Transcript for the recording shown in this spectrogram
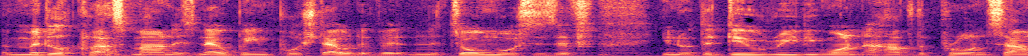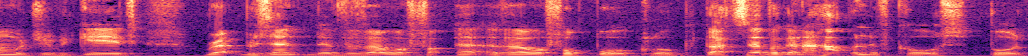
A middle class man is now being pushed out of it and it's almost as if you know they do really want to have the prawn sandwich brigade representative of our uh, of our football club. That's never going to happen of course but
